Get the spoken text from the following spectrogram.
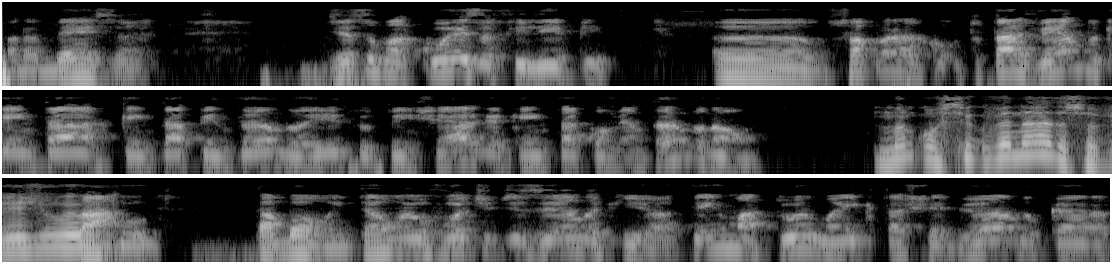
Parabéns, velho. Diz uma coisa, Felipe. Uh, só para tu tá vendo quem tá quem tá pintando aí? Tu, tu enxerga quem tá comentando não? Não consigo ver nada, só vejo tá. eu. Tá bom, então eu vou te dizendo aqui, ó. Tem uma turma aí que tá chegando, cara.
